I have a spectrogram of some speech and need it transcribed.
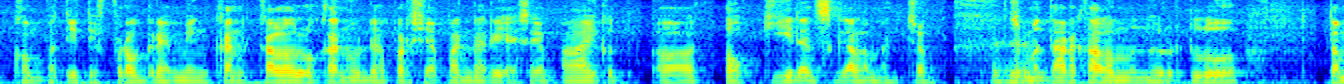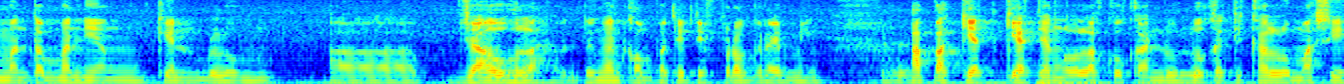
competitive programming kan? Kalau lu kan udah persiapan dari SMA, ikut eh, Toki dan segala macam. Sementara kalau menurut lu teman-teman yang mungkin belum eh, jauh lah dengan competitive programming, apa kiat-kiat yang lo lakukan dulu ketika lu masih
